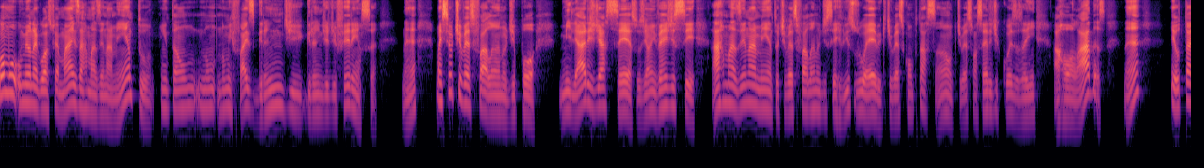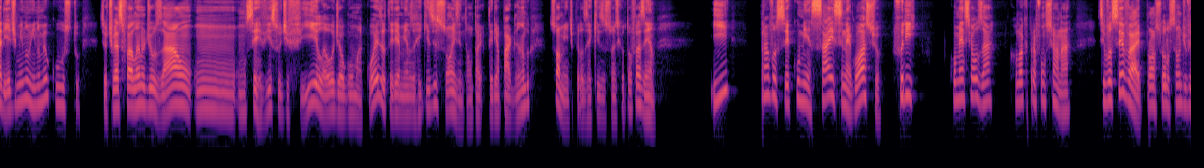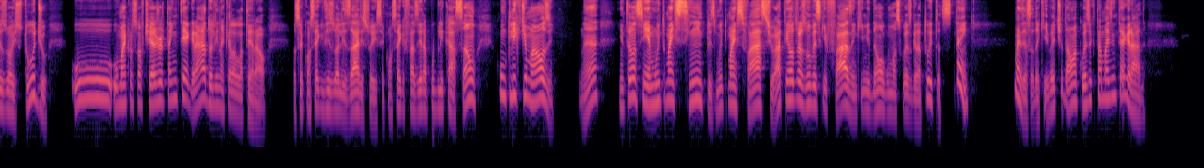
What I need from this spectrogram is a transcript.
Como o meu negócio é mais armazenamento, então não, não me faz grande, grande diferença, né? Mas se eu tivesse falando de, pô, milhares de acessos, e ao invés de ser armazenamento, eu estivesse falando de serviços web, que tivesse computação, que tivesse uma série de coisas aí arroladas, né? Eu estaria diminuindo o meu custo. Se eu estivesse falando de usar um, um, um, serviço de fila ou de alguma coisa, eu teria menos requisições, então tá, teria pagando somente pelas requisições que eu estou fazendo. E para você começar esse negócio, free, comece a usar, coloque para funcionar. Se você vai para uma solução de Visual Studio, o, o Microsoft Azure está integrado ali naquela lateral. Você consegue visualizar isso aí, você consegue fazer a publicação com um clique de mouse, né? Então, assim, é muito mais simples, muito mais fácil. Ah, tem outras nuvens que fazem, que me dão algumas coisas gratuitas? Tem. Mas essa daqui vai te dar uma coisa que está mais integrada.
